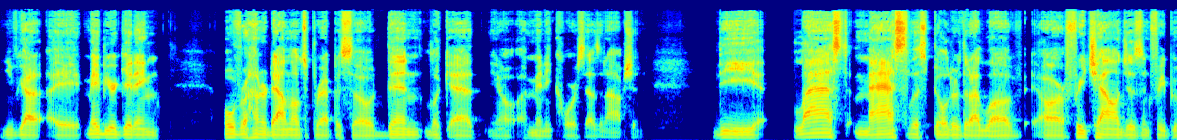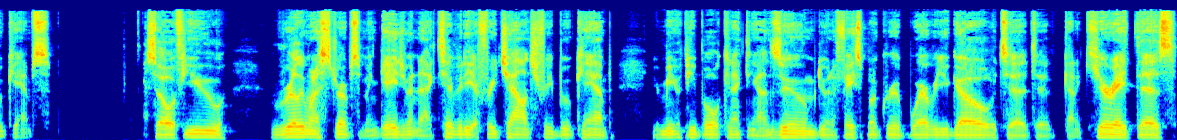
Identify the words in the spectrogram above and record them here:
You've got a maybe you're getting over 100 downloads per episode. Then look at you know a mini course as an option. The last mass list builder that I love are free challenges and free boot camps. So if you really want to stir up some engagement and activity, a free challenge, free boot camp. You're meeting with people, connecting on Zoom, doing a Facebook group, wherever you go to, to kind of curate this.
